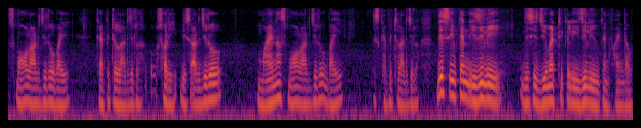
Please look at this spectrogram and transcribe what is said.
small r 0 by capital R 0 sorry this R 0 minus small r 0 by this capital R 0. This you can easily this is geometrically easily you can find out.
